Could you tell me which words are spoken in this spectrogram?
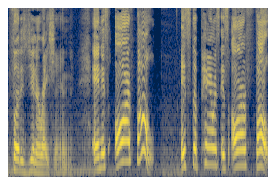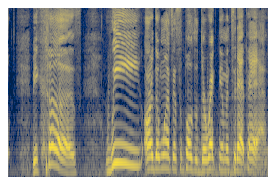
for this generation. And it's our fault. It's the parents, it's our fault because we are the ones that's supposed to direct them into that path.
